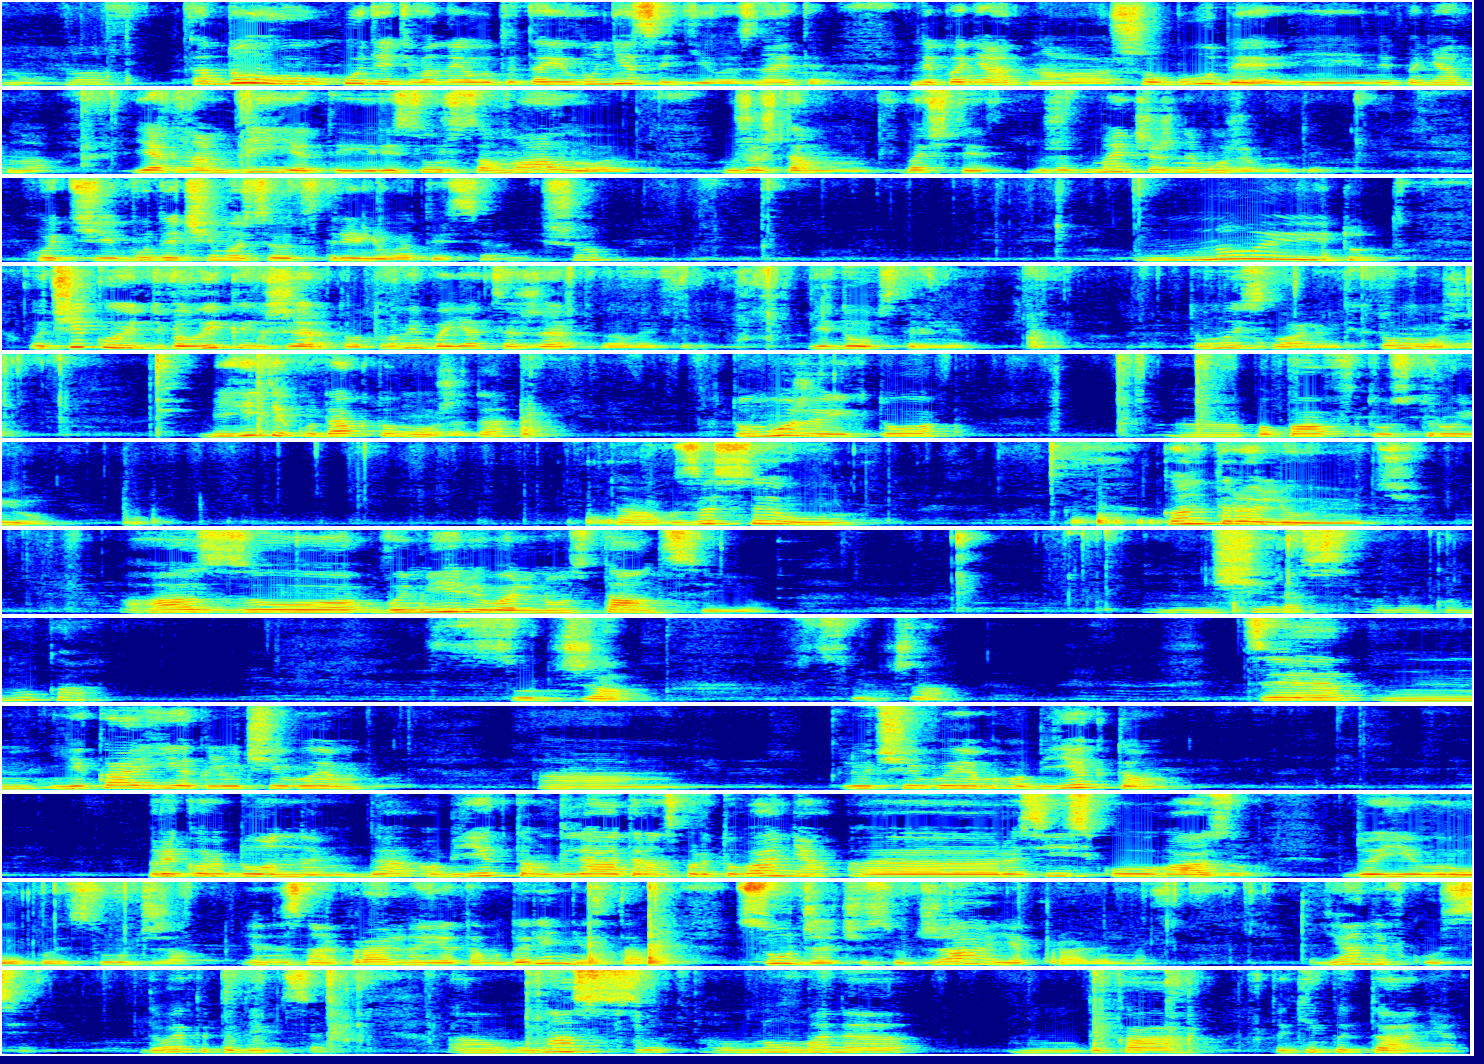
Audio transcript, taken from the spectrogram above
Ага. Та довго уходять вони, от це і луні сиділи, знаєте, непонятно, що буде, і непонятно, як нам діяти, і ресурсу мало. Уже ж там, бачите, вже менше ж не може бути. Хоч буде чимось відстрілюватися. І що? Ну і тут Очікують великих жертв. От вони бояться жертв великих від обстрілів. Тому і свалюють. Хто може. Бігіть куди хто може, да? Хто може і хто е, попав в ту струю. Так, ЗСУ контролюють газовимірювальну станцію. М, Ще раз, ну-ка, ну-ка. Суджа. Суджа. Це яка є ключовим, ключовим об'єктом прикордонним да, об'єктом для транспортування е, російського газу до Європи. Суджа. Я не знаю, правильно я там ударення ставлю. Суджа чи суджа, як правильно. Я не в курсі. Давайте подивимося. У нас, ну, у мене така, такі питання.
